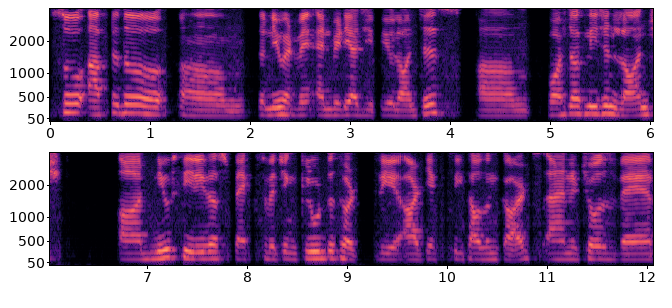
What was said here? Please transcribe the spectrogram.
so after the um, the new Adva- nvidia gpu launches um, Watch Dogs Legion launched a new series of specs which include the third three rtx 3000 cards and it shows where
